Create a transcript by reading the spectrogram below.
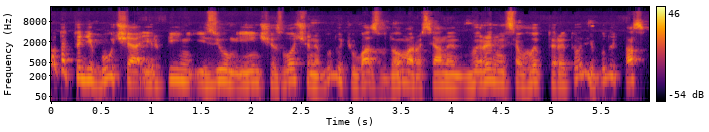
Ну так тоді Буча, Ірпінь, Ізюм і інші злочини будуть у вас вдома. Росіяни виринуться в глиб території, будуть нас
